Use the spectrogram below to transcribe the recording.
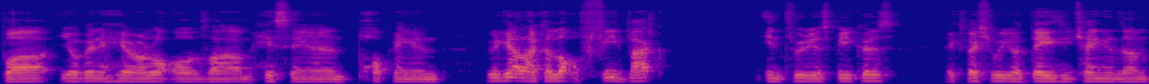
but you're going to hear a lot of um, hissing and popping and you're going to get like a lot of feedback in through your speakers especially when you're daisy chaining them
